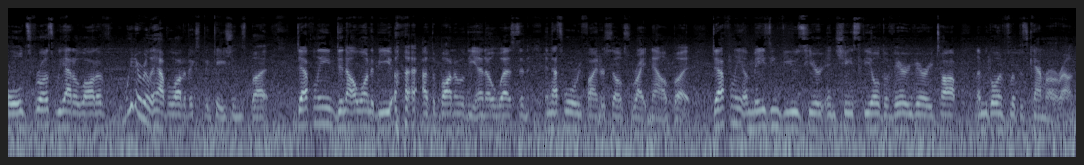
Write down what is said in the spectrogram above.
holds for us. We had a lot of, we didn't really have a lot of expectations, but definitely did not want to be at the bottom of the NL West, and, and that's where we find ourselves right now. But definitely amazing views here in Chase Field, the very, very top. Let me go and flip this camera around.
